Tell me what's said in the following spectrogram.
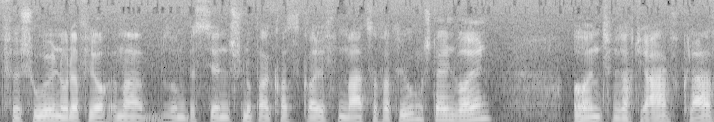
für Schulen oder für auch immer so ein bisschen Schnupper-Crossgolfen mal zur Verfügung stellen wollen. Und mir sagt, ja, klar,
